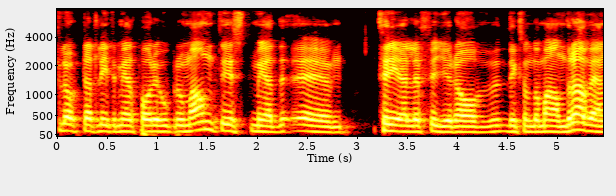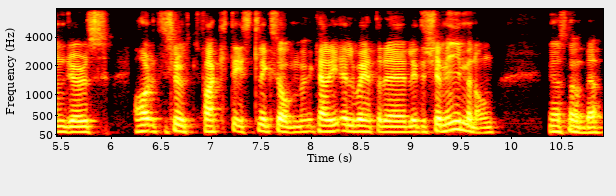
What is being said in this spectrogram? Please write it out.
flörtat lite med att para ihop romantiskt med eh, tre eller fyra av liksom, de andra Avengers. Har till slut faktiskt liksom, eller vad heter det, lite kemi med någon. En snubbe.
